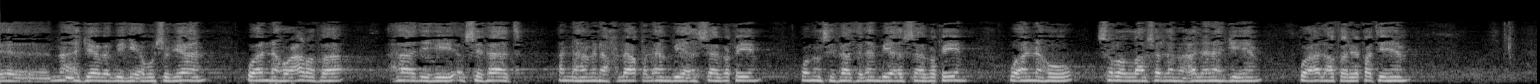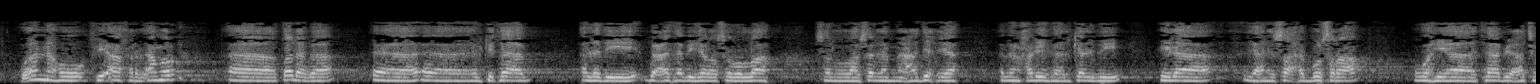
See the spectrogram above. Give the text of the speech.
ما أجاب به أبو سفيان وأنه عرف هذه الصفات أنها من أخلاق الأنبياء السابقين ومن صفات الأنبياء السابقين وأنه صلى الله عليه وسلم على نهجهم وعلى طريقتهم وأنه في آخر الأمر آه، طلب آه، آه، الكتاب الذي بعث به رسول الله صلى الله عليه وسلم مع دحية بن خليفة الكلبي إلى يعني صاحب بصرى وهي تابعة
